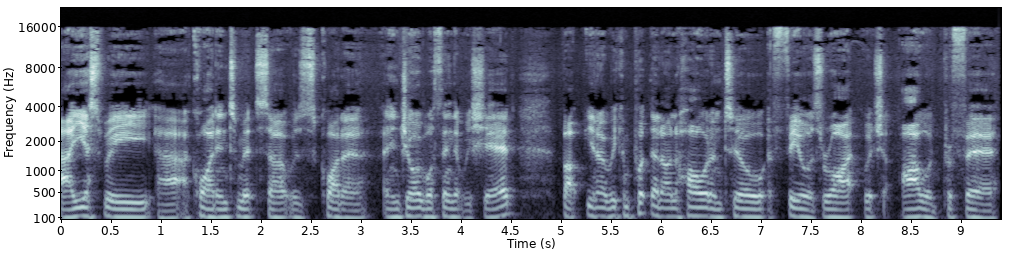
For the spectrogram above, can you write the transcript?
Uh, yes, we uh, are quite intimate, so it was quite a, an enjoyable thing that we shared. But you know, we can put that on hold until it feels right, which I would prefer.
